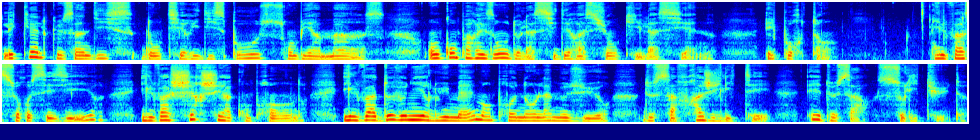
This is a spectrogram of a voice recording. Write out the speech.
Les quelques indices dont Thierry dispose sont bien minces en comparaison de la sidération qui est la sienne. Et pourtant, il va se ressaisir, il va chercher à comprendre, il va devenir lui-même en prenant la mesure de sa fragilité et de sa solitude.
